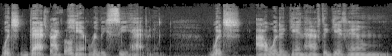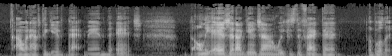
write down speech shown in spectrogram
which that I cool. can't really see happening. Which I would again have to give him. I would have to give Batman the edge. The only edge that I give John Wick is the fact that a bullet,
